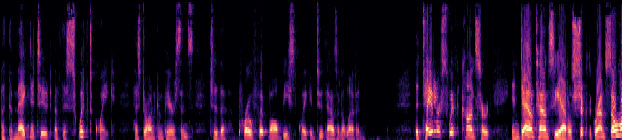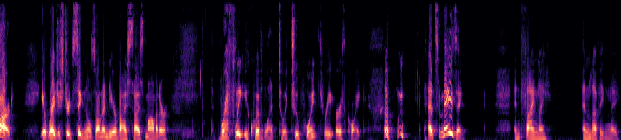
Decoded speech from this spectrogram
But the magnitude of the swift quake has drawn comparisons to the pro football beastquake in 2011. The Taylor Swift concert in downtown Seattle shook the ground so hard it registered signals on a nearby seismometer, roughly equivalent to a 2.3 earthquake. That's amazing. And finally, and lovingly,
